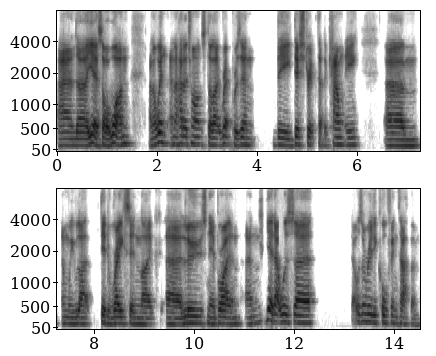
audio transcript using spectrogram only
And uh, yeah, so I won and I went and I had a chance to like represent the district at the county. Um, and we like did a race in like uh, Lewes near Brighton, and yeah, that was uh, that was a really cool thing to happen.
